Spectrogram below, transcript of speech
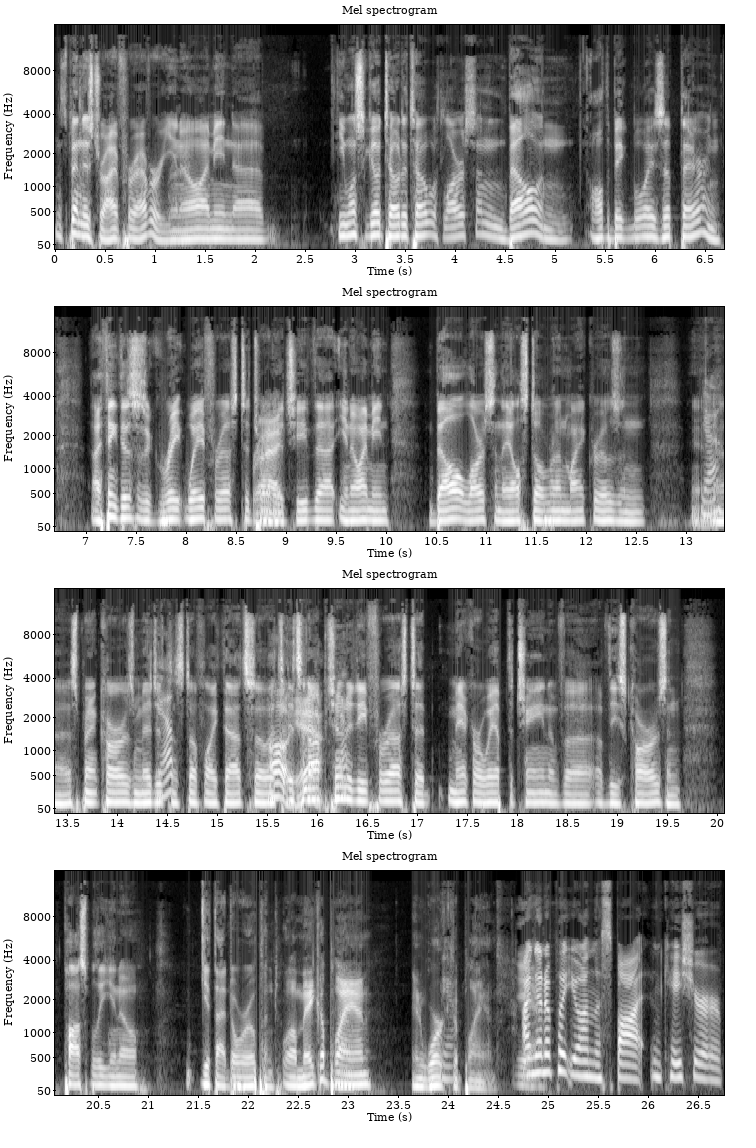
it's been his drive forever. You know, I mean, uh, he wants to go toe to toe with Larson and Bell and all the big boys up there, and I think this is a great way for us to try Right. to achieve that. You know, I mean, Bell, Larson, they all still run micros and. And, Yeah. uh, sprint cars midgets Yep. and stuff like that. So it's, Oh, it's an yeah. opportunity for us to make our way up the chain of uh, of these cars and possibly, you know, get that door opened. Well, make a plan and work Yeah. the plan. Yeah. I'm going to put you on the spot in case your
